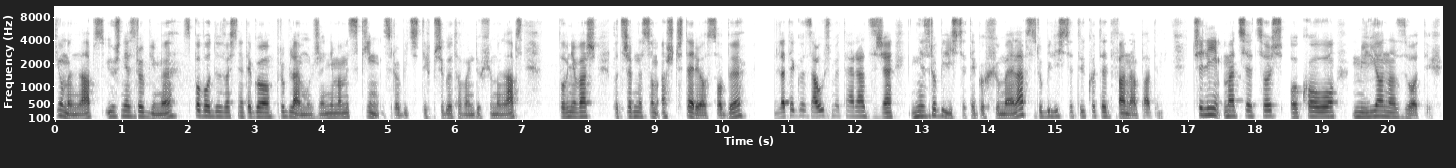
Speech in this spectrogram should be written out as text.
Human Labs już nie zrobimy z powodu właśnie tego problemu, że nie mamy z kim zrobić tych przygotowań do Human Labs, ponieważ potrzebne są aż cztery osoby. Dlatego załóżmy teraz, że nie zrobiliście tego Human Labs, zrobiliście tylko te dwa napady. Czyli macie coś około miliona złotych.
